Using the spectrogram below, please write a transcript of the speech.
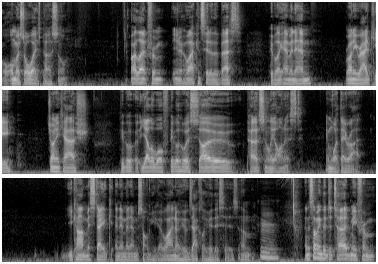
almost always personal. I learned from you know who I consider the best people like Eminem, Ronnie Radke, Johnny Cash, people Yelawolf, people who are so personally honest in what they write. You can't mistake an Eminem song. You go, well, I know who exactly who this is. Um, Mm. and it's something that deterred me from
